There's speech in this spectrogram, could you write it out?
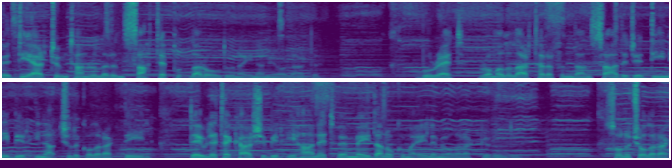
ve diğer tüm tanrıların sahte putlar olduğuna inanıyorlardı. Bu red, Romalılar tarafından sadece dini bir inatçılık olarak değil, devlete karşı bir ihanet ve meydan okuma eylemi olarak görüldü. Sonuç olarak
